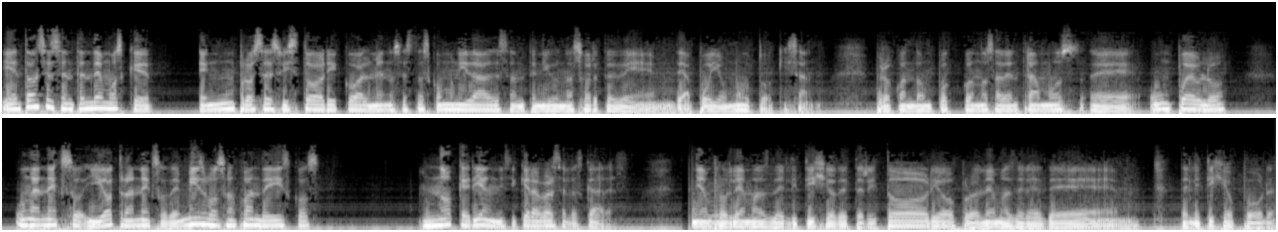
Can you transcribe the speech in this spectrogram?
Y entonces entendemos que en un proceso histórico, al menos estas comunidades han tenido una suerte de, apoyo mutuo, quizá. Pero cuando un poco nos adentramos, eh, un pueblo, un anexo y otro anexo de mismo San Juan de Iscos, no querían ni siquiera verse las caras tenían problemas de litigio de territorio, problemas de, de, litigio por,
